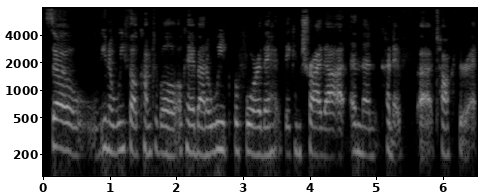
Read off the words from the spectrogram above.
So, you know, we felt comfortable, okay, about a week before they, they can try that and then kind of uh, talk through it.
